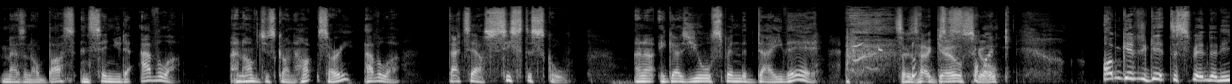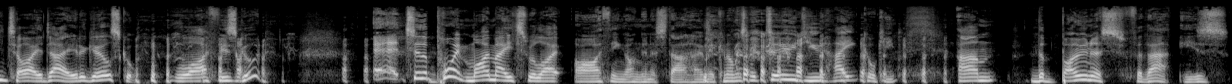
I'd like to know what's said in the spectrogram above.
Mazenod bus and send you to Avila. And I've just gone, huh, sorry, Avila. That's our sister school. And uh, he goes, you'll spend the day there. So is that a girls' school? like, I'm going to get to spend an entire day at a girls' school. Life is good. Uh, to the point, my mates were like, "Oh, I think I'm going to start home economics." Like, dude, you hate cooking. Um, the bonus for that is,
